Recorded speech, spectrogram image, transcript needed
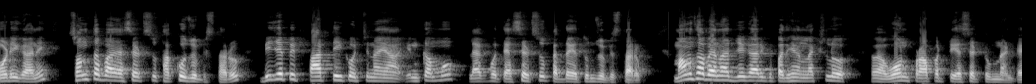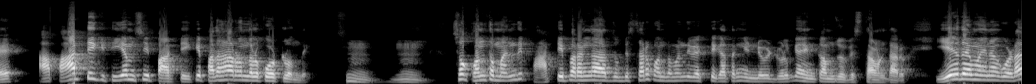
మోడీ కానీ సొంత అసెట్స్ తక్కువ చూపిస్తారు. బీజేపీ పార్టీకి వచ్చిన ఇన్కమ్ లేకపోతే అసెట్స్ పెద్ద ఎత్తున చూపిస్తారు. మమతా బెనర్జీ గారికి పదిహేను లక్షలు ఓన్ ప్రాపర్టీ అసెట్ ఉందంటే ఆ పార్టీకి టీఎంసీ పార్టీకి పదహారు వందల కోట్లు ఉంది. సో కొంతమంది పార్టీ పరంగా చూపిస్తారు కొంతమంది వ్యక్తిగతంగా ఇండివిజువల్గా ఇన్కమ్ చూపిస్తూ ఉంటారు. ఏదేమైనా కూడా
